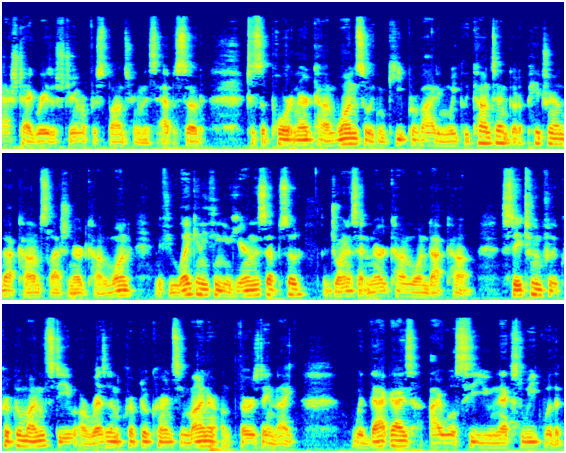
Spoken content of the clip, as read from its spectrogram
hashtag RazorStreamer for sponsoring this episode. To support NerdCon1 so we can keep providing weekly content, go to patreon.com slash nerdcon1. And if you like anything you hear in this episode, join us at nerdcon1.com. Stay tuned for the Crypto Mine with Steve, our resident cryptocurrency miner, on Thursday night. With that, guys, I will see you next week with a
